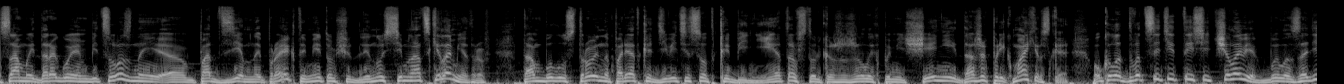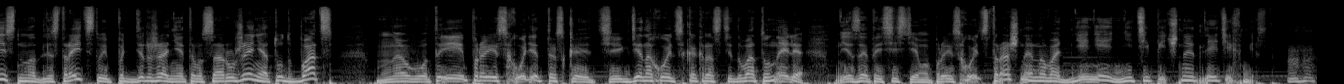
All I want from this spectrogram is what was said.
Самый дорогой амбициозный э, подземный проект имеет общую длину 17 километров. Там было устроено порядка 900 кабинетов, столько же жилых помещений, даже парикмахерская. Около 20 тысяч человек было задействовано для строительства и поддержания этого сооружения. А тут бац, вот, и происходит, так сказать, где находятся как раз эти два туннеля из этой системы, происходит страшное наводнение, нетипичное для этих мест. Хо-хо.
